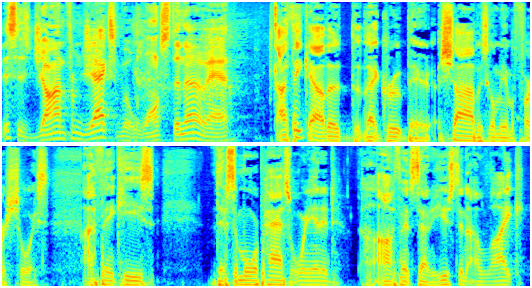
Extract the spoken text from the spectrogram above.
This is John from Jacksonville wants to know, Ad. I think out of the, that group there, Schaub is going to be my first choice. I think he's there's a more pass oriented uh, offense down in Houston. I like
